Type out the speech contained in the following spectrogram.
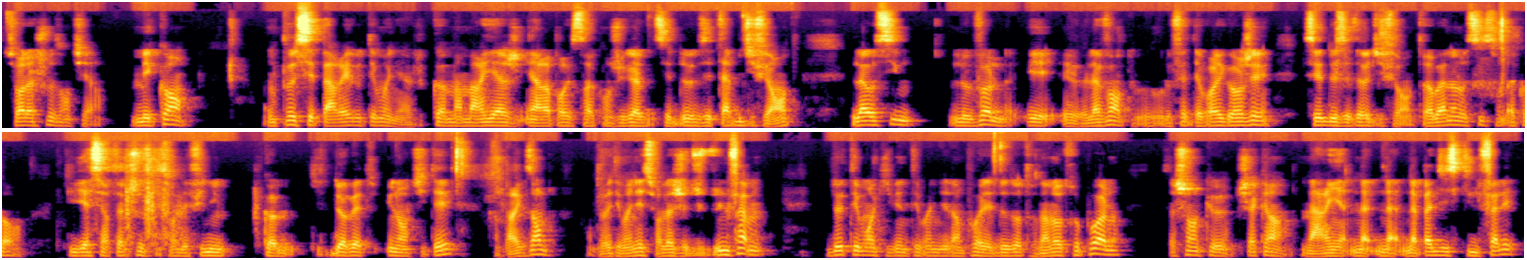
sur la chose entière. Mais quand on peut séparer le témoignage, comme un mariage et un rapport extra-conjugal, c'est deux étapes différentes. Là aussi, le vol et euh, la vente, ou le fait d'avoir égorgé, c'est deux étapes différentes. Rabbanan aussi sont d'accord qu'il y a certaines choses qui sont définies comme qui doivent être une entité. par exemple, on peut témoigner sur l'âge d'une femme. Deux témoins qui viennent témoigner d'un poil et deux autres d'un autre poil, sachant que chacun n'a rien, n'a pas dit ce qu'il fallait,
